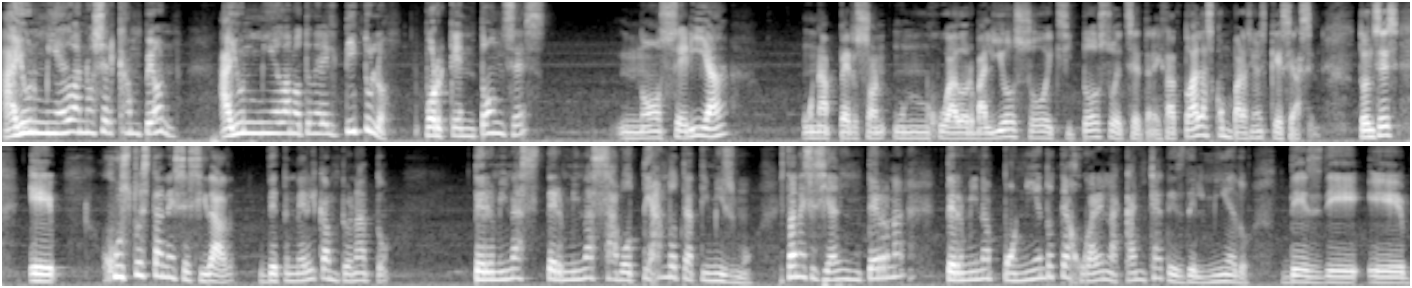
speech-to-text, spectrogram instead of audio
hay un miedo a no ser campeón, hay un miedo a no tener el título, porque entonces no sería una persona, un jugador valioso, exitoso, etc. Está todas las comparaciones que se hacen. Entonces, eh, justo esta necesidad de tener el campeonato terminas, termina saboteándote a ti mismo. Esta necesidad interna termina poniéndote a jugar en la cancha desde el miedo, desde... Eh,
